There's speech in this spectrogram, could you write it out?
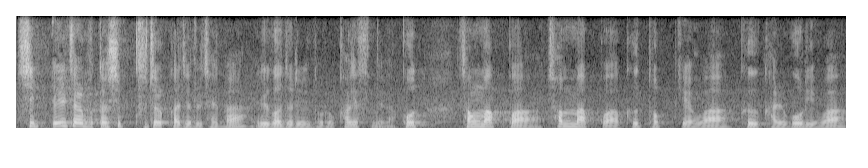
11절부터 19절까지를 제가 읽어드리도록 하겠습니다. 곧 성막과 천막과 그 덮개와 그 갈고리와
